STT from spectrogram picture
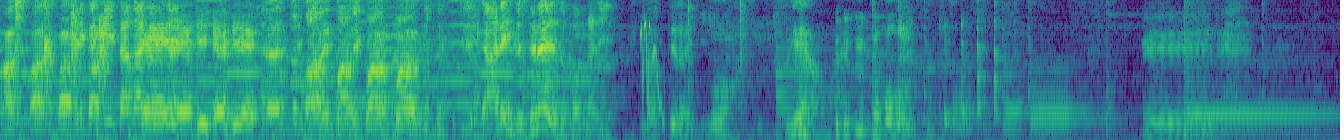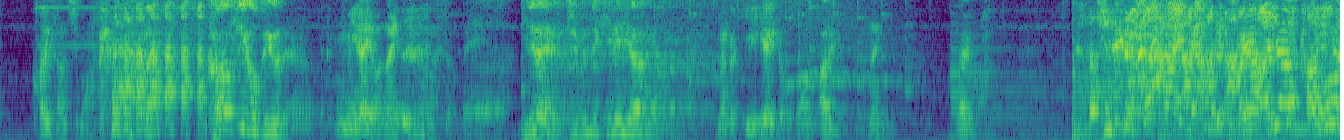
バッバッバッデカキンさんのイェイイェイイェイイェイいやちょっとアレンジしてバッバッバッいやアレンジしてないでしょそんなに。やってない。すげえなお前 えー、解散します。悲しいこと言うね未来はないと思いますので未来自分で切り開くものだかなんか切り開いたことあるの？らあるよ。何？ないわ。いや顔が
